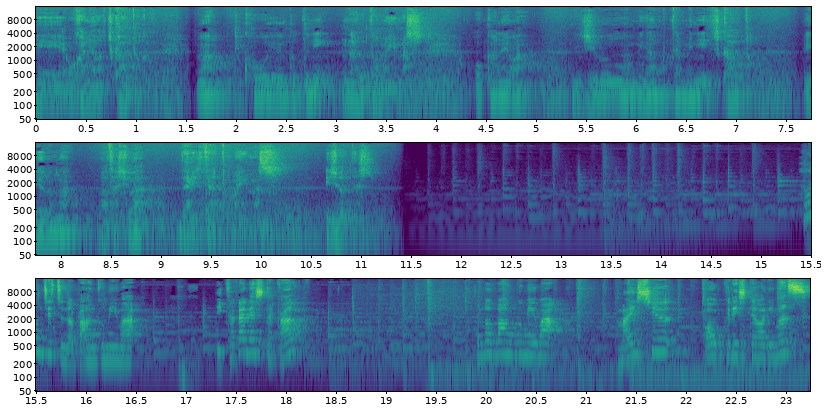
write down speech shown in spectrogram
えー、お金を使うとかまあこういうことになると思います。お金は自分を磨くために使うというのが私は大事だと思います。以上です。本日の番組はいかがでしたか？この番組は毎週お送りしております。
